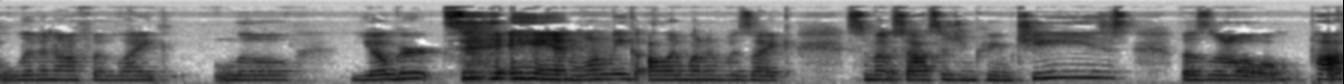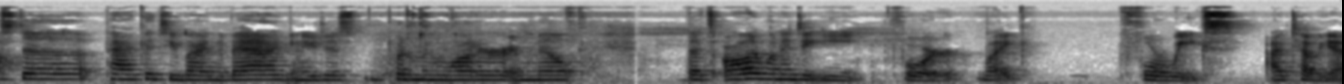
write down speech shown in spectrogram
living off of like little yogurts and one week all I wanted was like smoked sausage and cream cheese those little pasta packets you buy in the bag and you just put them in water and milk that's all I wanted to eat for like four weeks I tell you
